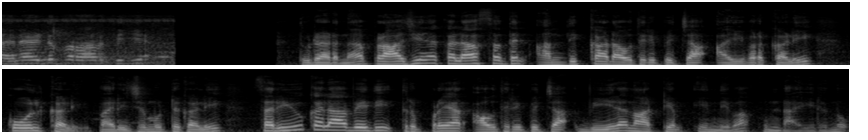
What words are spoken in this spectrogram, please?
അതിനായിട്ട് പ്രാർത്ഥിക്കുക. തുടർന്ന് പ്രാചീന കലാസദൻ അന്തിക്കാട് അവതരിപ്പിച്ച ഐവർകളി കോൽക്കളി പരിചമുട്ടുകളി സരിയു കലാവേദി തൃപ്രയാർ അവതരിപ്പിച്ച വീരനാട്യം എന്നിവ ഉണ്ടായിരുന്നു.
